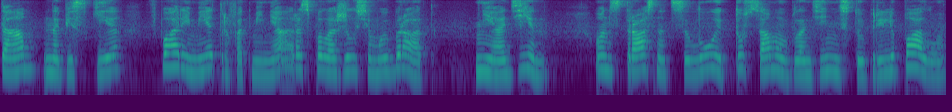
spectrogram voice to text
там, на песке, в паре метров от меня расположился мой брат. Не один. Он страстно целует ту самую блондинистую прилипалу.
